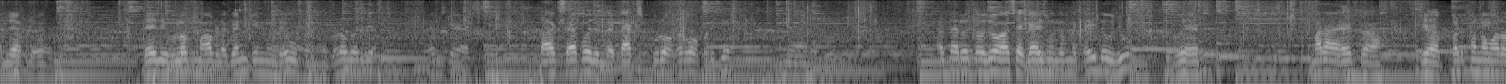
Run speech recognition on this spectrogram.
એટલે આપણે ડેઈલી બ્લોગમાં આપણે કન્ટિન્યુ રહેવું પડશે બરોબર છે? એમ કે ટાસ્ક આપ્યો છે એટલે ટાસ્ક પૂરો કરવો પડશે. અને અત્યારે તો જો હશે ગાઈસ હું તમને કહી દઉં છું, હવે મારા એક જે પડખાનો મારો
